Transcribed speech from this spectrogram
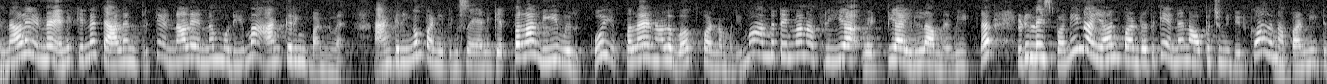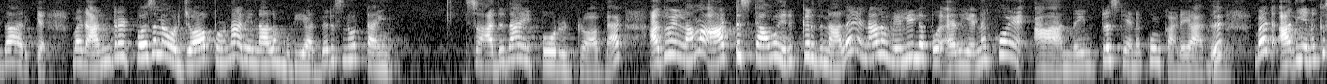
என்னால் என்ன எனக்கு என்ன டேலண்ட் இருக்குது என்னால் என்ன முடியுமோ ஆங்கரிங் பண்ணுவேன். ஆங்கரிங்கும் பண்ணிட்டு ஸோ எனக்கு எப்போல்லாம் லீவ் இருக்கோ எப்போல்லாம் என்னால் ஒர்க் பண்ண முடியுமோ அந்த டைமில் நான் ஃப்ரீயாக வெட்டியாக இல்லாமல் வீட்டில் யூட்டிலைஸ் பண்ணி நான் ஏர்ன் பண்ணுறதுக்கு என்னென்ன ஆப்பர்ச்சுனிட்டி இருக்கோ அதை நான் பண்ணிட்டு தான் இருக்கேன். பட் ஹண்ட்ரட் பர்சன்ட் நான் ஒரு ஜாப் பண்ணால் அது என்னால் முடியாது. There is no time so அதுதான் இப்போ ஒரு ட்ராபேக் அதுவும் இல்லாமல் ஆர்டிஸ்டாகவும் இருக்கிறதுனால என்னால் வெளியில் போய் அது எனக்கும் அந்த இன்ட்ரெஸ்ட் எனக்கும் கிடையாது. பட் அது எனக்கு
